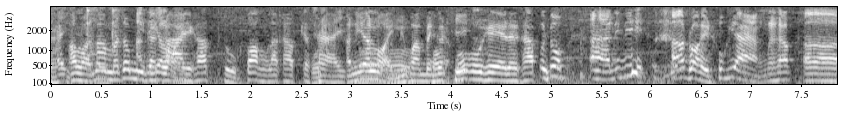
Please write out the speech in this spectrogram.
ะฮะอร่อยมากมันต้องมีกระอันนี้อร่ชาอยยครับ ถูกต้องแล้วครับกระชาย อันนี้อร่อยมีความเป็นผมกะทิ ผมโอเคเลยครับ คุณผู้ชมอาหารที่นี่อร่อยทุกอย่างนะครับเอ่อ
